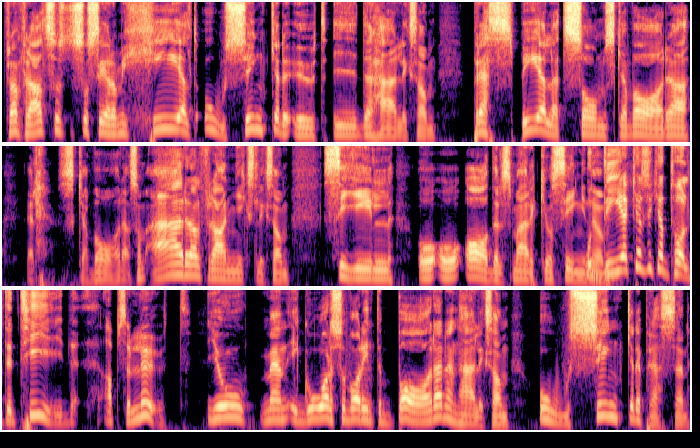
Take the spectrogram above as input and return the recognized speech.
framförallt så, så ser de ju helt osynkade ut i det här liksom pressspelet som ska vara, eller ska vara, som är Ralf Rangnicks liksom sigill och, och adelsmärke och signum. Och det kanske kan ta lite tid, absolut. Jo, men igår så var det inte bara den här liksom osynkade pressen,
